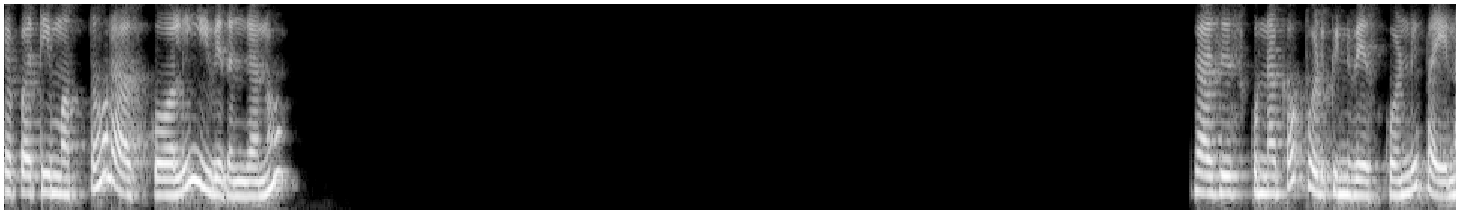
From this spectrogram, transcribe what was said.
చపాతీ మొత్తం రాసుకోవాలి ఈ విధంగాను. రాసేసుకున్నాక పొడిపిండి వేసుకోండి పైన.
